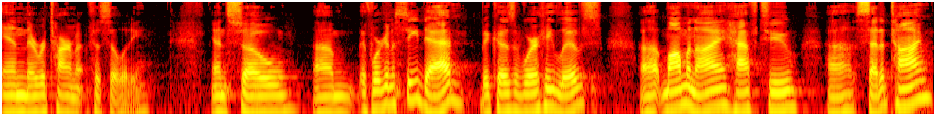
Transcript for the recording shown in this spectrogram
in their retirement facility. And so, um, if we're going to see dad because of where he lives, uh, mom and I have to uh, set a time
